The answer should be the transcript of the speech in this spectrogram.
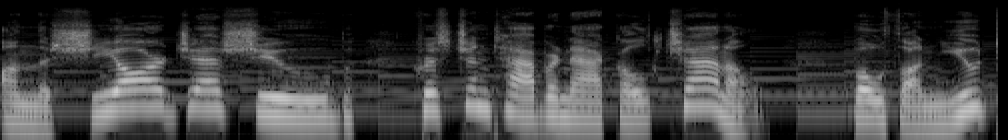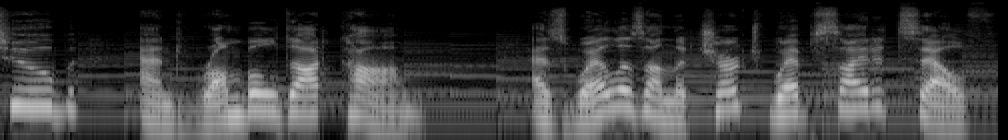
on the Shear Jashub Christian Tabernacle channel both on YouTube and rumble.com, as well as on the church website itself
